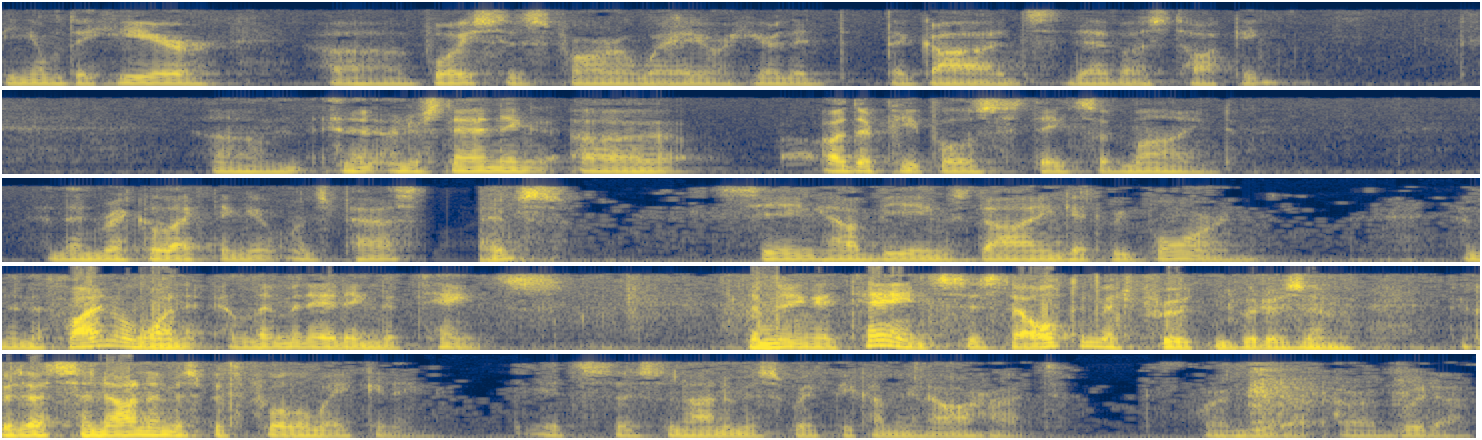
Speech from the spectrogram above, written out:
being able to hear uh, voices far away or hear the, the gods, devas talking. Um, and an understanding uh, other people's states of mind. And then recollecting it one's past lives, seeing how beings die and get reborn. And then the final one, eliminating the taints. Eliminating the taints is the ultimate fruit in Buddhism because that's synonymous with full awakening. It's uh, synonymous with becoming an arhat or a Buddha. Or a Buddha.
